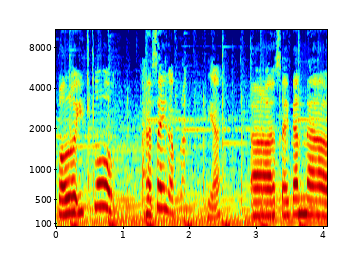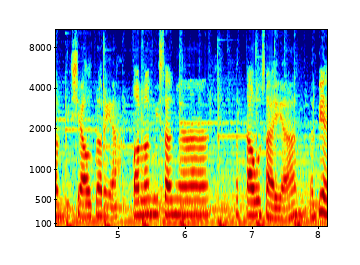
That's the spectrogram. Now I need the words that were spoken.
Kalau itu rasanya nggak pernah ya uh, saya kan uh, di shelter ya. Kalau misalnya tahu saya, tapi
